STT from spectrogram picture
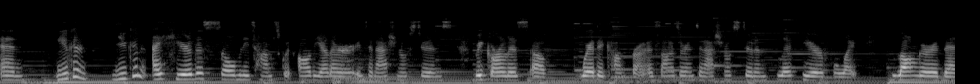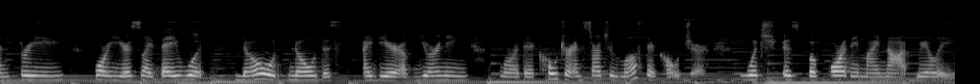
And you can you can i hear this so many times with all the other international students regardless of where they come from. As long as they're international students live here for like longer than three four years like they would know know this idea of yearning for their culture and start to love their culture which is before they might not really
